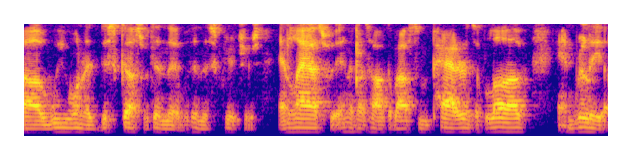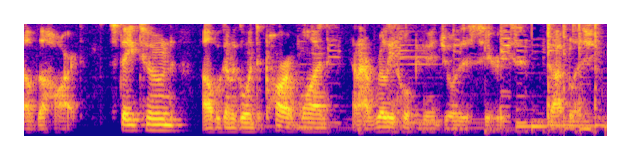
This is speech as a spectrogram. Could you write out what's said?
uh, we want to discuss within the within the scriptures. And last, we're going to talk about some patterns of love and really of the heart. Stay tuned. Uh, we're going to go into part one, and I really hope you enjoy this series. God bless you.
